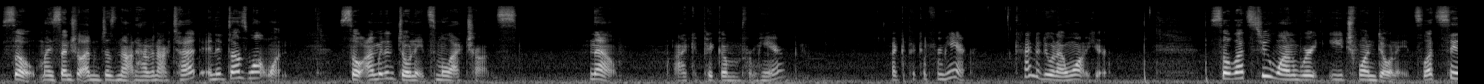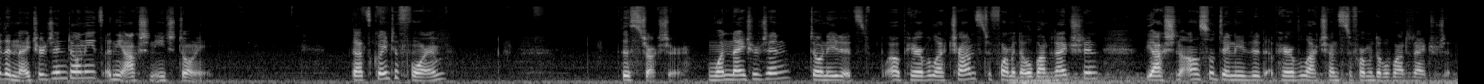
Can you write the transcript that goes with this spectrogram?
So my central atom does not have an octet and it does want one. So I'm going to donate some electrons. Now, I could pick them from here. I could pick them from here. Kind of do what I want here. So let's do one where each one donates. Let's say the nitrogen donates and the oxygen each donate. That's going to form this structure. One nitrogen donated a pair of electrons to form a double bond to nitrogen. The oxygen also donated a pair of electrons to form a double bond to nitrogen.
